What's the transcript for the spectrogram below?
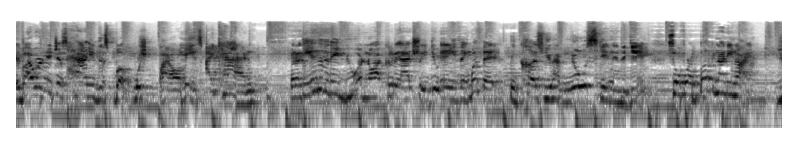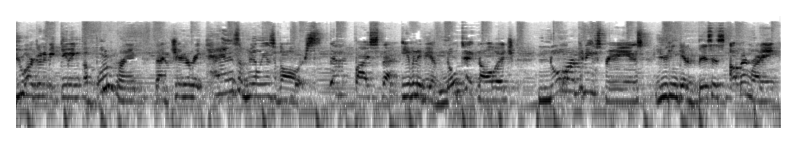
If I were to just hand you this book, which by all means I can, but at the end of the day, you are not going to actually do anything with it because you have no skin in the game. So for a buck 99, you are going to be giving a blueprint that generate tens of millions of dollars step by step. Even if you have no tech knowledge, no marketing experience, you can get a business up and running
